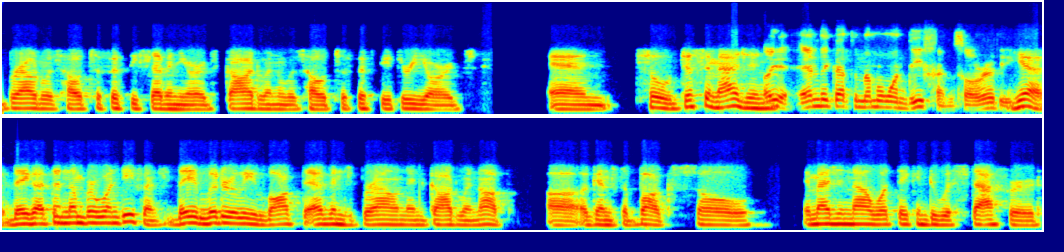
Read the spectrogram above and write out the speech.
Brown was held to 57 yards. Godwin was held to 53 yards. And so just imagine. Oh yeah, and they got the number one defense already. Yeah, they got the number one defense. They literally locked Evans, Brown, and Godwin up uh, against the Bucks. So imagine now what they can do with Stafford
